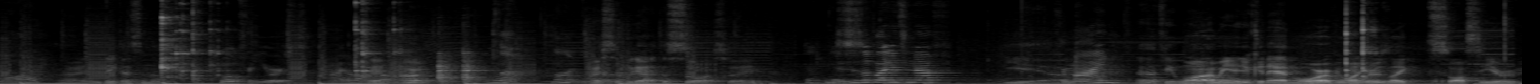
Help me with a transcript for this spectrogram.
more. you think that's enough? Well, for yours. I don't Okay. know. All right. One. One. All right. So we got the sauce, right? Does this look like it's enough Yeah. for mine? If you want, I mean, you can add more if you want yours like saucy or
